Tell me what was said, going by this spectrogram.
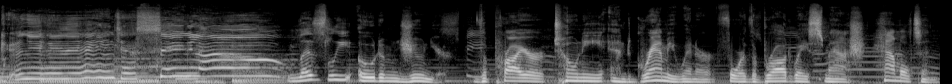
Can you hear the angels sing low? Leslie Odom Jr., the prior Tony and Grammy winner for the Broadway smash Hamilton,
